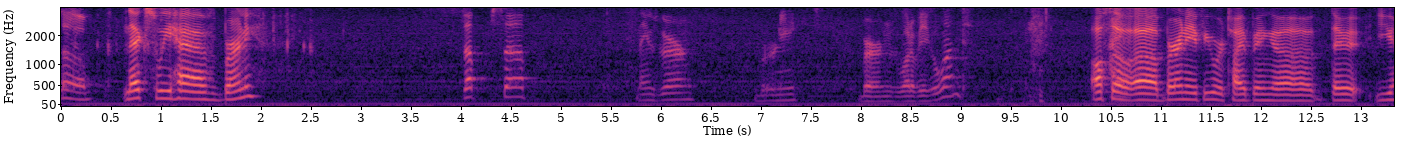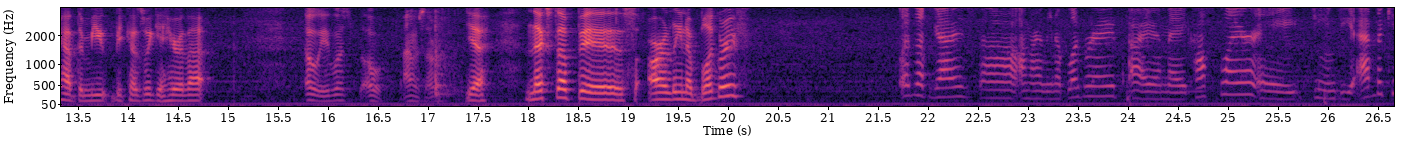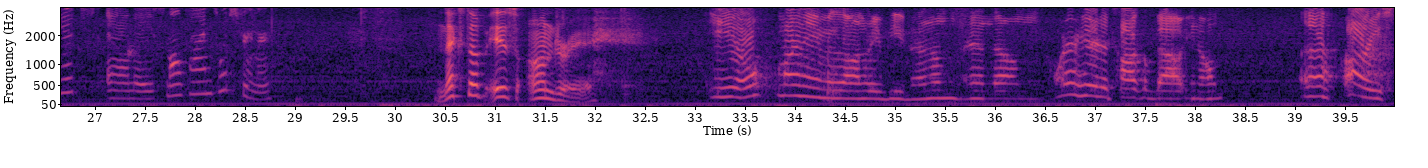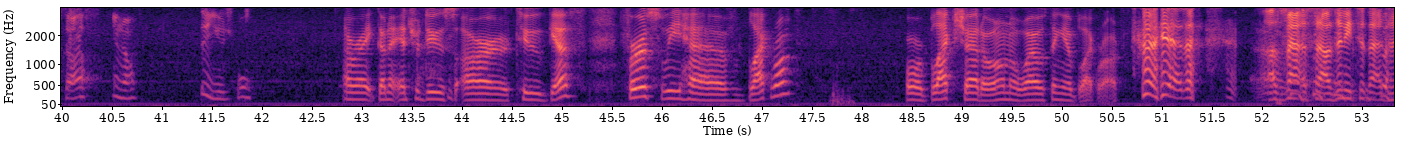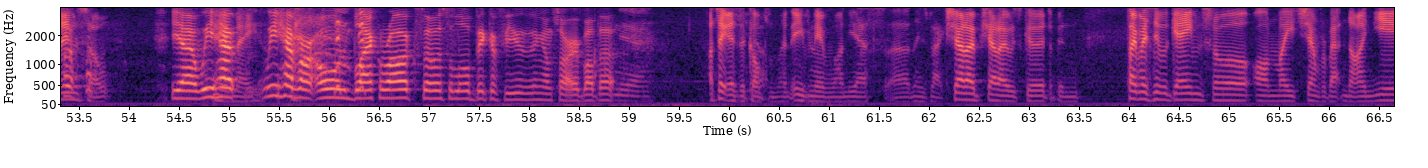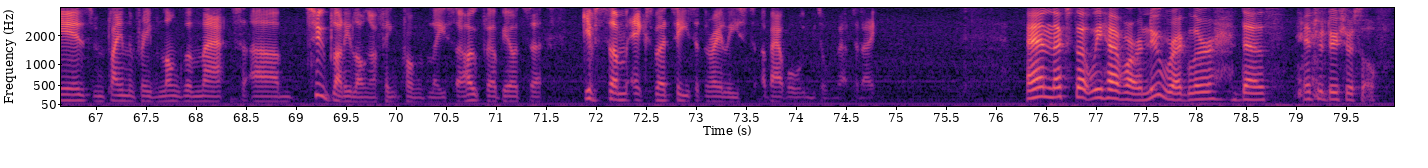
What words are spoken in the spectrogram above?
Uh, Next, we have Bernie. Sup, sup. Name's Burn. Bernie. Burns, whatever you want. Also, uh, Bernie, if you were typing, uh, there you have to mute because we can hear that. Oh, it was. Oh, I'm sorry. Yeah. Next up is Arlena Bloodgrave. What's up, guys? Uh, I'm Arlena Bloodgrave. I am a cosplayer, a D&D advocate, and a small-time Twitch streamer. Next up is Andre. Yo, my name is Andre B. Venom, and um, we're here to talk about, you know, uh, RE stuff. You know, the usual. All right, gonna introduce our two guests. First, we have BlackRock, or Black Shadow. I don't know why I was thinking of BlackRock. yeah. The, I was about to say, I was nearly took that as an insult. Yeah, we Yeah, have mate. we have our own BlackRock, so it's a little bit confusing. I'm sorry about that. yeah. I take it as a compliment, even everyone. Yes, uh, name's Black Shadow. Shadow is good. I've been playing Resident Evil games for on my channel for about nine years. Been playing them for even longer than that. Um, too bloody long, I think, probably. So hopefully, I'll be able to give some expertise at the very least about what we'll be talking about today. And next up, we have our new regular, Des. Introduce yourself.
